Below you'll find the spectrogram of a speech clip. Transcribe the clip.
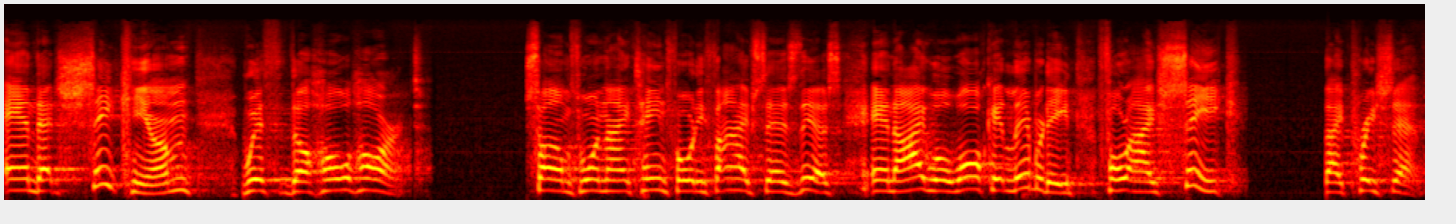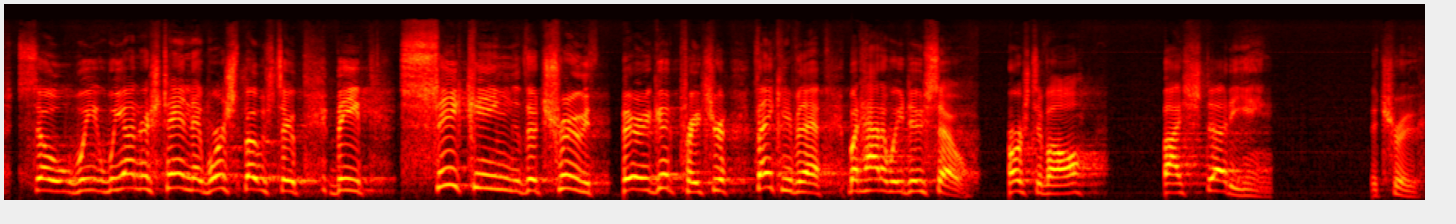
and that seek him with the whole heart. Psalms 119, 45 says this, And I will walk at liberty, for I seek thy precepts. So we, we understand that we're supposed to be seeking the truth. Very good, preacher. Thank you for that. But how do we do so? First of all, by studying the truth.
